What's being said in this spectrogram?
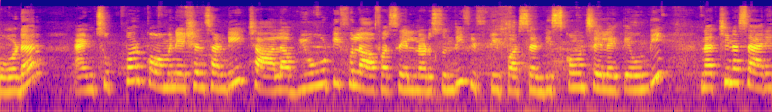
border and super combinations అండి. చాలా బ్యూటిఫుల్ ఆఫర్ సేల్ నడుస్తుంది. ఫిఫ్టీ పర్సెంట్ డిస్కౌంట్ సేల్ అయితే ఉంది. నచ్చిన శారీ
